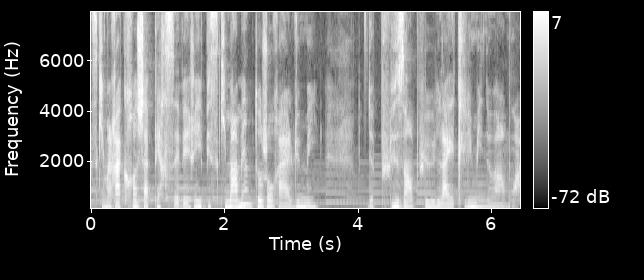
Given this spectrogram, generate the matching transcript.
ce qui me raccroche à persévérer, puis ce qui m'amène toujours à allumer de plus en plus l'être lumineux en moi.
